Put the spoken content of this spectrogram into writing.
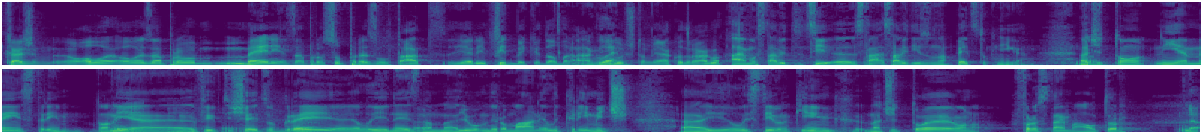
kažem, ovo je, ovo je zapravo, meni je zapravo super rezultat, jer i feedback je dobar A, gle. što mi je jako drago. Ajmo staviti, e, sta- staviti iznos na 500 knjiga. Znači, to nije mainstream. To nije Fifty Shades of Grey ili, ne znam, ljubavni roman ili krimić e, ili Stephen King. Znači, to je ono, first time autor. Da.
